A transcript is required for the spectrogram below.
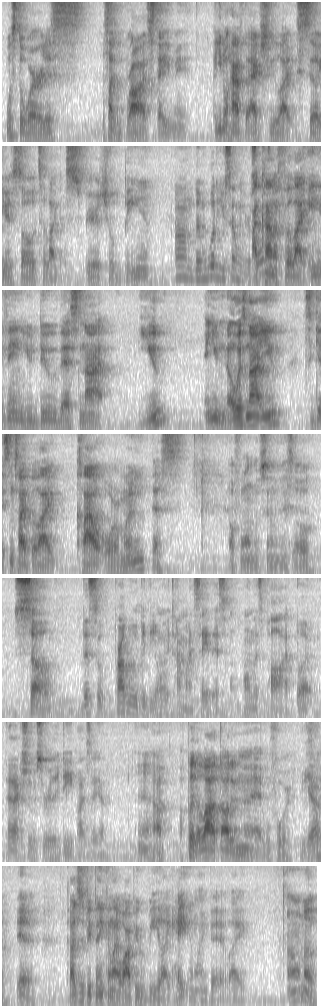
what's the word? It's it's like a broad statement. You don't have to actually like sell your soul to like a spiritual being. Um, then what are you selling your soul? I kind of feel like anything you do that's not you, and you know it's not you, to get some type of like clout or money, that's a form of selling your soul. So, this will probably be the only time I say this on this pod, but that actually was really deep, Isaiah. Yeah, I, I put a lot of thought into that before. Yeah? So, yeah. I just be thinking like why people be like hating like that. Like, I don't know.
